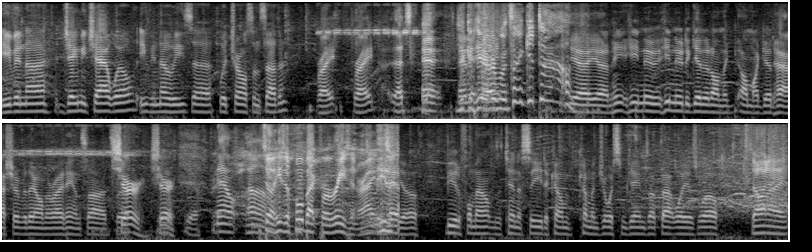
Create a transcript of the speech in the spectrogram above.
even uh, Jamie Chadwell, even though he's uh, with Charleston Southern. Right, right. That's and, you and, can hear everyone saying, "Get down." Yeah, yeah, and he, he knew he knew to get it on the on my good hash over there on the right hand side. So, sure, sure. Yeah. yeah. Now, um, so he's a fullback for a reason, right? He's a, uh, beautiful mountains of Tennessee to come come enjoy some games out that way as well. So on a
